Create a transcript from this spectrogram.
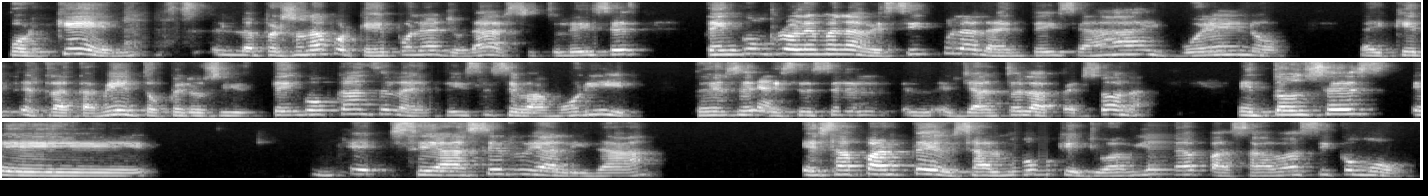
¿por qué? La persona, ¿por qué se pone a llorar? Si tú le dices, tengo un problema en la vesícula, la gente dice, ay, bueno, hay que el tratamiento, pero si tengo cáncer, la gente dice, se va a morir. Entonces, ese es el, llanto de la persona. Entonces, eh, eh, se hace realidad esa parte del salmo que yo había pasado así como,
